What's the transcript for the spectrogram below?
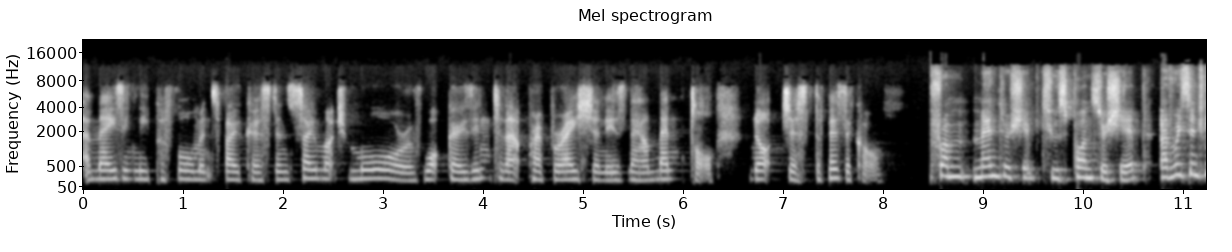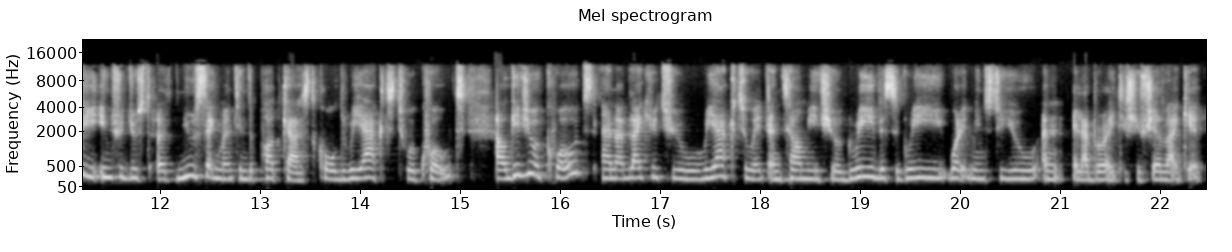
amazingly performance focused, and so much more of what goes into that preparation is now mental, not just the physical. From mentorship to sponsorship, I've recently introduced a new segment in the podcast called React to a Quote. I'll give you a quote and I'd like you to react to it and tell me if you agree, disagree, what it means to you, and elaborate if you feel like it.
